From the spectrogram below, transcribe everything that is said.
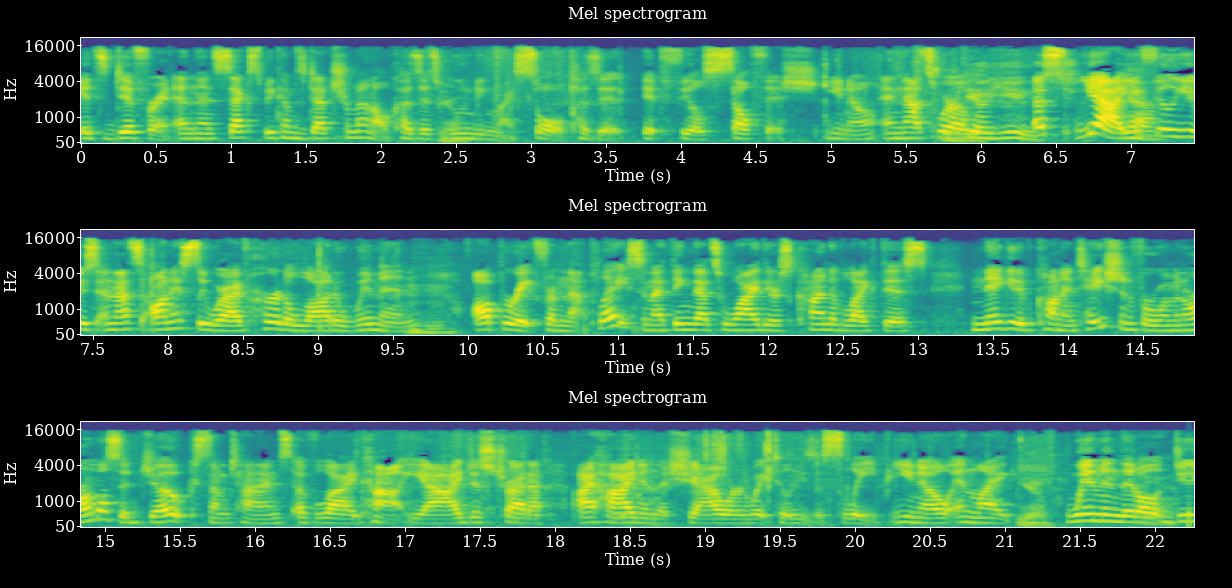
it's different and then sex becomes detrimental because it's wounding my soul because it, it feels selfish you know and that's where You feel used. yeah, Yeah. you feel used and that's honestly where i've heard a lot of women Mm-hmm. operate from that place and i think that's why there's kind of like this negative connotation for women or almost a joke sometimes of like huh yeah i just try to i hide in the shower and wait till he's asleep you know and like Yeah. women that'll do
